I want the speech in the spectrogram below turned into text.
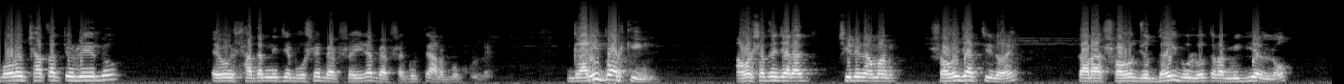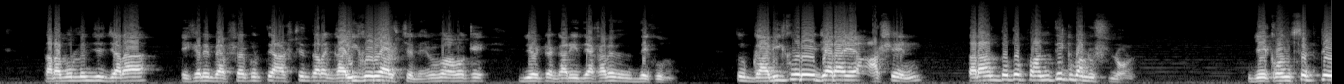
বড় ছাতা চলে এলো এবং ছাতার নিচে বসে ব্যবসায়ীরা ব্যবসা করতে আরম্ভ করলেন। গাড়ি পার্কিং। আমার সাথে যারা ছিলেন, আমার সহযাত্রী নয়, তারা সহযোদ্ধাই বলল, তারা মিডিয়ার লোক। তারা বললেন যে, যারা এখানে ব্যবসা করতে আসছেন, তারা গাড়ি করে আসছেন এবং আমাকে দু একটা গাড়ি দেখালেন, দেখুন। তো গাড়ি করে যারা আসেন, তারা অন্তত প্রান্তিক মানুষ নন। যে কনসেপ্টে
